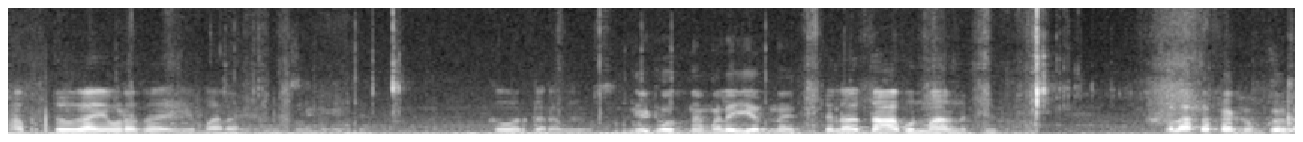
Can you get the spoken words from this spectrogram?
हा फक्त एवढासा हे मारा. कव्हर करा व्यवस्थित. नीट होत नाही मला येत नाही. त्याला दाबून मारा लागते. चला आता पॅकअप करू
